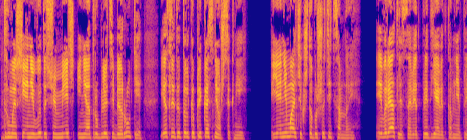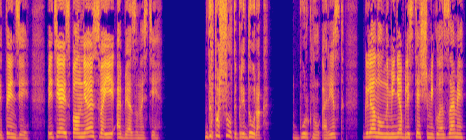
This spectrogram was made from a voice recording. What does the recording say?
Думаешь, я не вытащу меч и не отрублю тебе руки, если ты только прикоснешься к ней? Я не мальчик, чтобы шутить со мной. И вряд ли совет предъявит ко мне претензии, ведь я исполняю свои обязанности». «Да пошел ты, придурок!» Буркнул арест, глянул на меня блестящими глазами,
